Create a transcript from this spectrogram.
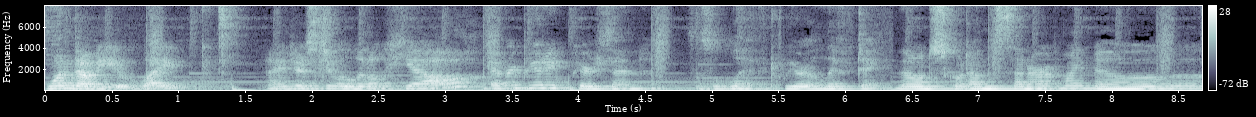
1W Light. I just do a little here. Every beauty person says lift. We are lifting. Then I'll just go down the center of my nose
